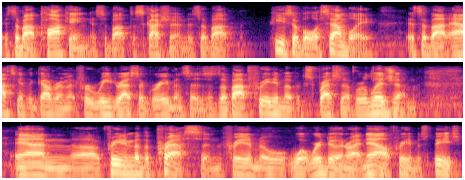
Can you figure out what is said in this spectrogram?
It's about talking. It's about discussion. It's about peaceable assembly. It's about asking the government for redress of grievances. It's about freedom of expression of religion and uh, freedom of the press and freedom of what we're doing right now, freedom of speech.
